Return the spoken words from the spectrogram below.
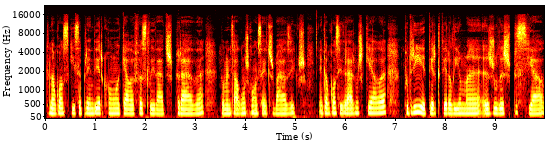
que não conseguisse aprender com aquela facilidade esperada, pelo menos alguns conceitos básicos, então considerarmos que ela poderia ter que ter ali uma ajuda especial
